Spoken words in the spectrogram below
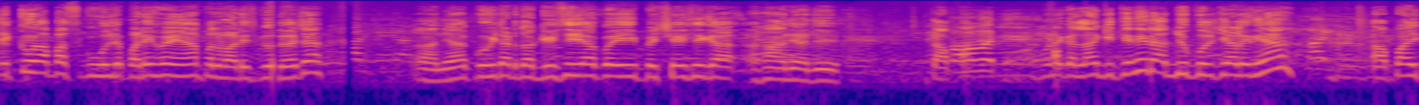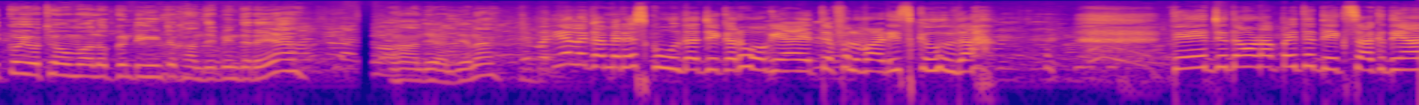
ਇੱਕੋ ਆਪਾਂ ਸਕੂਲ 'ਚ ਪੜ੍ਹੇ ਹੋਏ ਆ ਪਲਵਾੜੀ ਸਕੂਲ ਵਿੱਚ। ਹਾਂਜੀ ਹਾਂ ਕੋਈ ਤੁਹਾਡੇ ਤੋਂ ਅੱਗੇ ਸੀਗਾ ਕੋਈ ਪਿੱਛੇ ਸੀਗਾ? ਹਾਂਜੀ ਹਾਂਜੀ। ਤਾਂ ਆਪਾਂ। ਹੁਣ ਗੱਲਾਂ ਕੀਤੀਆਂ ਨਹੀਂ ਰਾਜੂ ਕੁਲਚੇ ਵਾਲੇ ਦੀਆਂ? ਆਪਾਂ ਇੱਕੋ ਹੀ ਉੱਥੇ ਮੰਨ ਲਓ ਕੰਟੀਨ 'ਚ ਖਾਂਦੇ ਪੀਂਦੇ ਰਹੇ ਆ ਹਾਂਜੀ ਹਾਂਜੀ। ਨਾ? ਤੇ ਵਧੀਆ ਲੱਗਾ ਮੇਰੇ ਸਕੂਲ ਦਾ ਜ਼ਿਕਰ ਹੋ ਗਿਆ ਇੱਥੇ ਫਲਵਾੜੀ ਸਕੂਲ ਦਾ। ਤੇ ਜਿੱਦਾਂ ਹੁਣ ਆਪਾਂ ਇੱਥੇ ਦੇਖ ਸਕਦੇ ਆ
